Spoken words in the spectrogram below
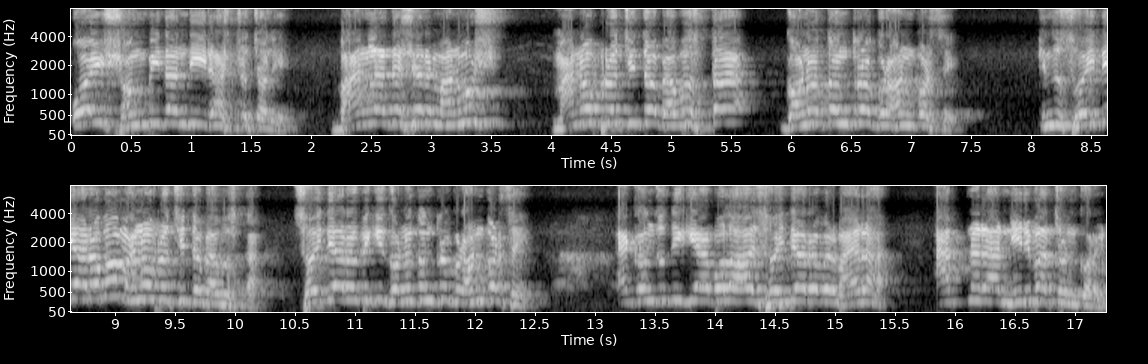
ওই সংবিধান দিয়ে রাষ্ট্র চলে। বাংলাদেশের মানুষ মানব রচিত ব্যবস্থা গণতন্ত্র গ্রহণ করছে। কিন্তু সৌদি আরবও মানবরচিত ব্যবস্থা। সৌদি আরবে কি গণতন্ত্র গ্রহণ করছে? এখন যদি গিয়া বলা হয় সৌদি আরবের ভাইরা আপনারা নির্বাচন করেন।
